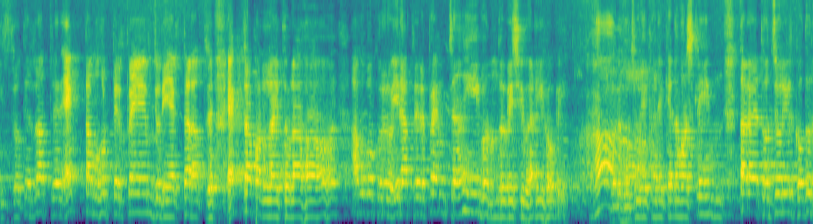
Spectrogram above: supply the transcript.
হিজরতের রাত্রের একটা মুহূর্তের প্রেম যদি একটা রাত্রে একটা পাল্লায় তোলা হয় আবু বকরের ওই রাত্রের প্রেমটাই বন্ধু বেশি ভারী হবে। বলে হুজুর এখানে কেন আসলেন? তারা এত জলিল কদর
